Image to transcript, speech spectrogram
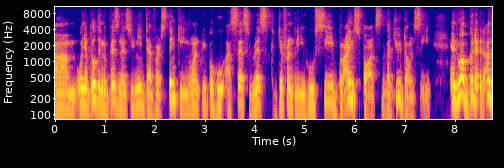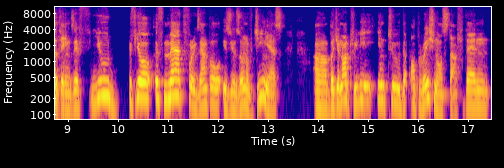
Um, when you're building a business, you need diverse thinking. You want people who assess risk differently, who see blind spots that you don't see, and who are good at other things. If you if you're if math, for example, is your zone of genius, uh, but you're not really into the operational stuff, then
